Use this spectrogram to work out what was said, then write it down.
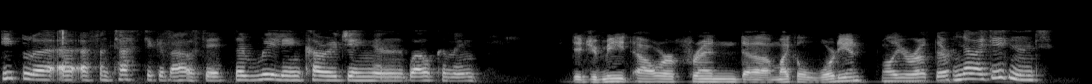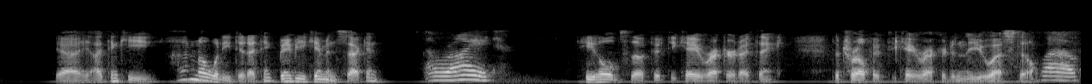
people are, are, are fantastic about it. They're really encouraging and welcoming. Did you meet our friend uh, Michael Wardian while you were out there? No, I didn't. Yeah, I think he. I don't know what he did. I think maybe he came in second. All right. He holds the 50k record, I think, the trail 50k record in the U.S. still. Wow.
